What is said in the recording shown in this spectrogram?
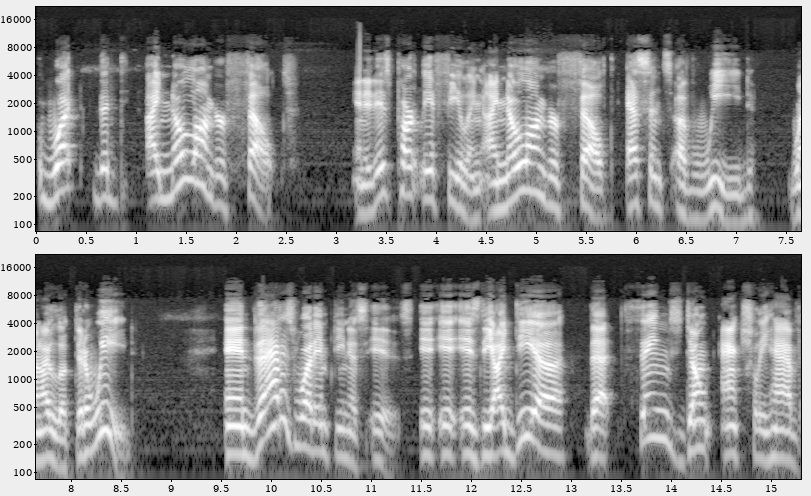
what the I no longer felt, and it is partly a feeling, I no longer felt essence of weed when I looked at a weed. And that is what emptiness is. It, it is the idea that things don't actually have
